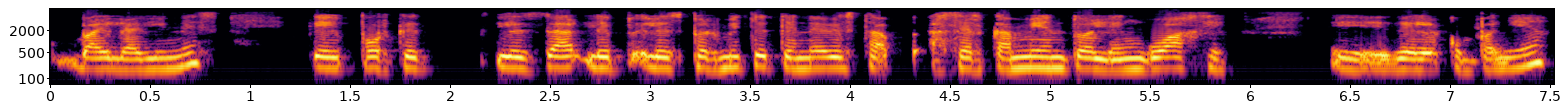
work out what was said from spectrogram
bailarines, que porque les, da, les permite tener este acercamiento al lenguaje eh, de la compañía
